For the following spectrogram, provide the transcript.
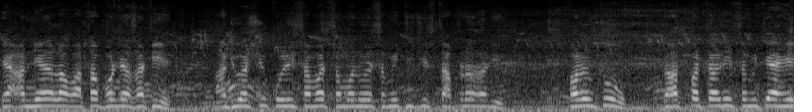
त्या अन्यायाला वाचा फोडण्यासाठी आदिवासी कोळी समाज समन्वय समितीची स्थापना झाली. परंतु जात पडताळणी समिती आहे.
